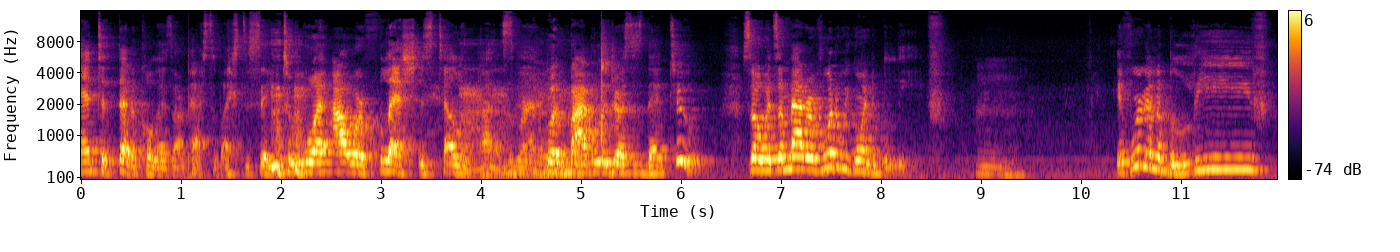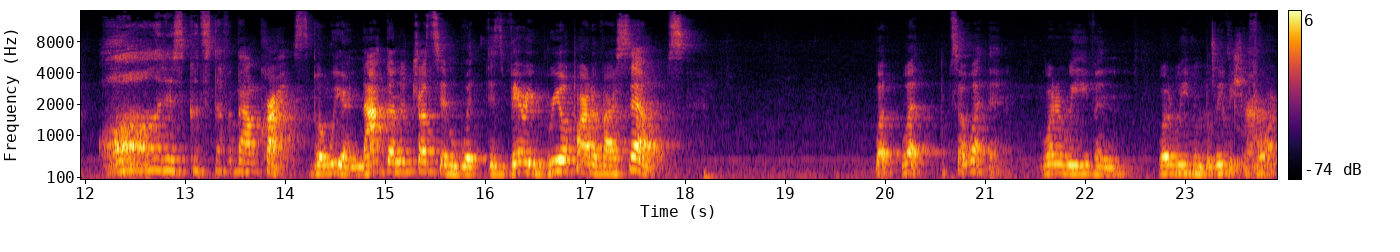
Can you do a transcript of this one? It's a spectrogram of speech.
antithetical, as our pastor likes to say, to what our flesh is telling uh-huh, us. Right. But Bible addresses that too. So it's a matter of what are we going to believe? Mm. If we're going to believe all of this good stuff about Christ, but we are not going to trust him with this very real part of ourselves, what what so what then? What are we even what are we even mm, believing him for?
